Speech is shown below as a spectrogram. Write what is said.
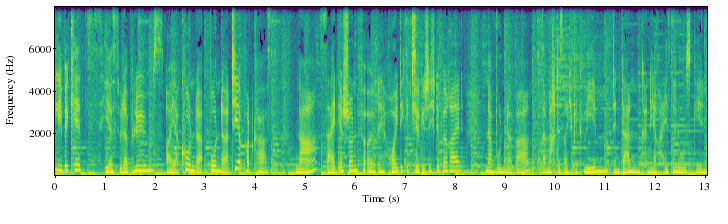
Liebe Kids, hier ist wieder Blüms, euer Kunde, bunter Tierpodcast. Na, seid ihr schon für eure heutige Tiergeschichte bereit? Na wunderbar, dann macht es euch bequem, denn dann kann die Reise losgehen.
